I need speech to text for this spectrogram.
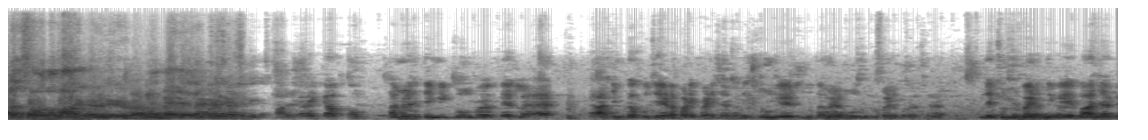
அது சம்பந்தமான கேள்விகள் வேணாம் வேற எல்லாம் மக்களை காப்போம். தமிழகத்தை மீட்போம்ன்ற பேர்ல அதிமுக பூஜை எடப்பாடி பழனிசாமி வந்து ஜூன் ஏழு வந்து தமிழகம் முழு சுற்றுப்பயணம் போறாரு சார். இந்த சுற்றுப்பயணத்துக்கு பாஜக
